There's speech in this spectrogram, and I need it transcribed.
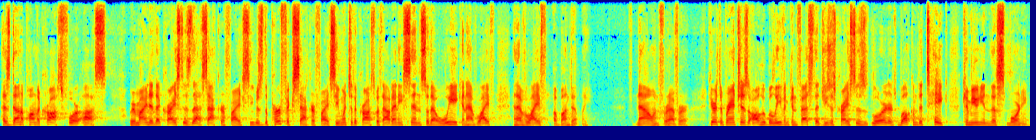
has done upon the cross for us. We're reminded that Christ is that sacrifice. He was the perfect sacrifice. He went to the cross without any sin so that we can have life and have life abundantly, now and forever. Here at the branches, all who believe and confess that Jesus Christ is Lord are welcome to take communion this morning.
